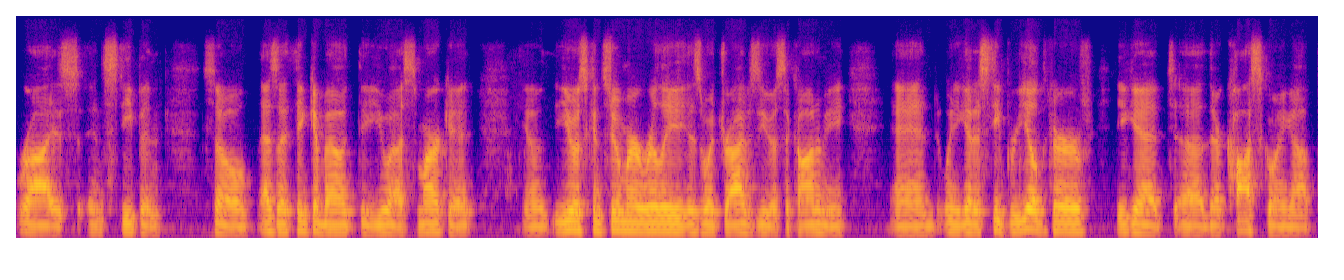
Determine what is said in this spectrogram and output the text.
rise and steepen. So as I think about the US market, you know, the US consumer really is what drives the US economy. And when you get a steeper yield curve, you get uh, their costs going up.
